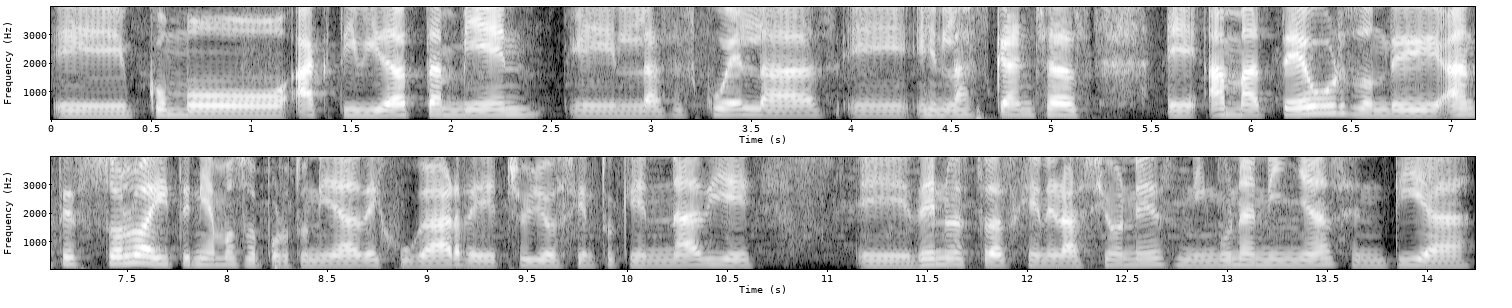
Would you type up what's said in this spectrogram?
eh, como actividad también en las escuelas, eh, en las canchas eh, amateurs, donde antes solo ahí teníamos oportunidad de jugar. De hecho, yo siento que nadie de nuestras generaciones, ninguna niña sentía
